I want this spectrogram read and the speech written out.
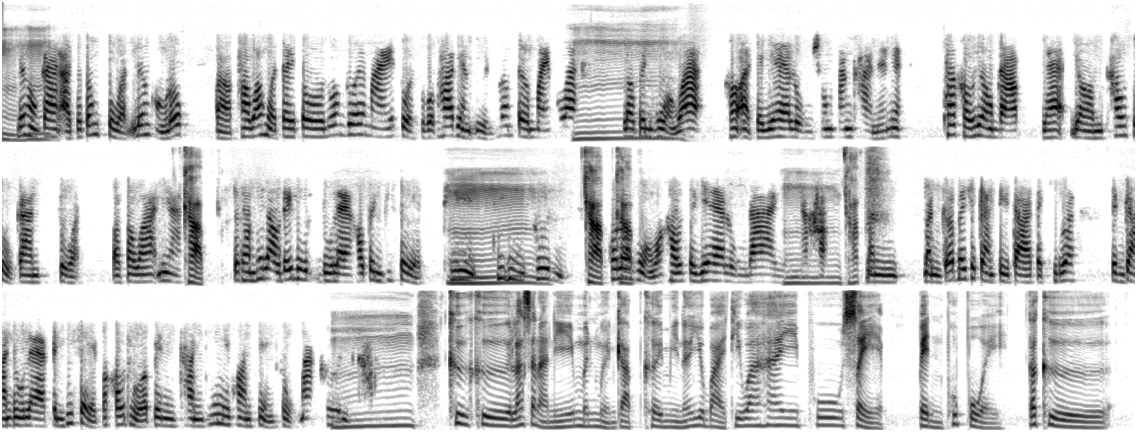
มเรื่องของการอาจจะต้องตรวจเรื่องของโรคเอ่อภาวะหัวใจโตร่วมด้วยไหมตรวจสุขภาพอย่างอื่นเพิ่มเติมไหมเพราะว่าอืมเราเป็นห่วงว่าเขาอาจจะแย่ลงช่วงตั้งครรภ์นั้นเนี่ย ถ้าเขายอมรับและยอมเข้าสู่การตรวจปัสสาวะเนี่ยครับ จะทำให้เราได้ดูดูแลเขาเป็นพิเศษที่อืมที่ดีขึ้นครับเพราะคเรารับห่วงว่าเขาจะแย่ลงได้อย่างเงี้ยค่ะอืมครับมันมันก็ไม่ใช่การตีตาแต่คิดว่าเป็นการดูแลเป็นพิเศษเพราะเขาถือว่าเป็นคันที่มีความเสี่ยงสูงมากขึ้นค่ะอืมคือคือลักษณะนี้มันเหมือนกับเคยมีนโยบายที่ว่าให้ผู้เสพเป็นผู้ป่วยก็คือ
